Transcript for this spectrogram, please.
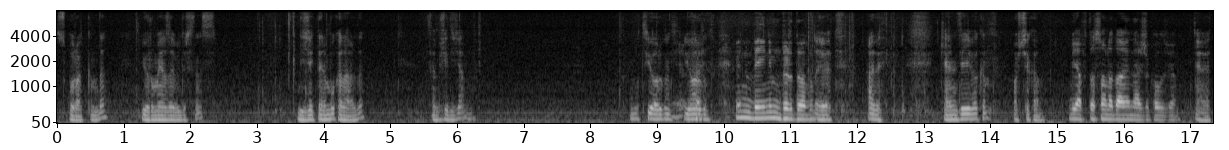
spor hakkında yoruma yazabilirsiniz. Diyeceklerim bu kadardı. Sen bir şey diyecek misin? Umut yorgun, yorgun. Benim beynim durdu oğlum. Evet. Hadi. Kendinize iyi bakın. Hoşçakalın. Bir hafta sonra daha enerjik olacağım. Evet.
